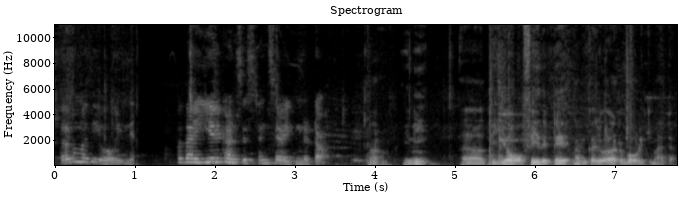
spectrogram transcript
ഇത്രയൊക്കെ മതിയോ ഇല്ല. അപ്പൊ ദാ ഈ ഒരു കൺസിസ്റ്റൻസി ആയിട്ടുണ്ട് കേട്ടോ ആ ഇനി തീ ഓഫ് ചെയ്തിട്ട് നമുക്കൊരു വേറെ ബൗളിക്ക് മാറ്റാം.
